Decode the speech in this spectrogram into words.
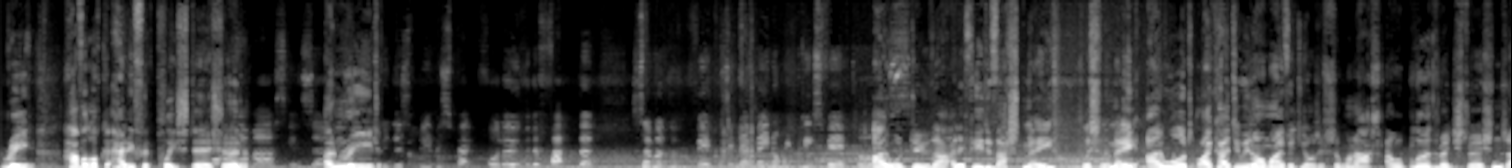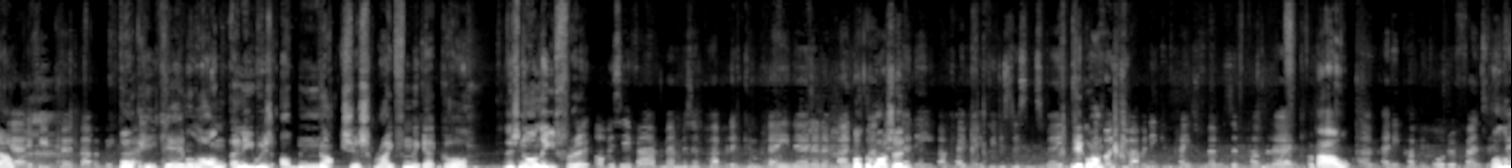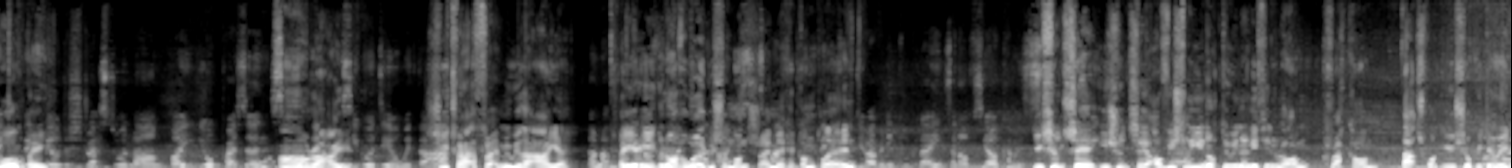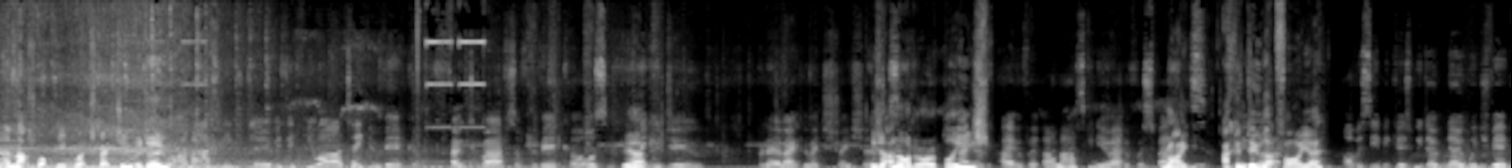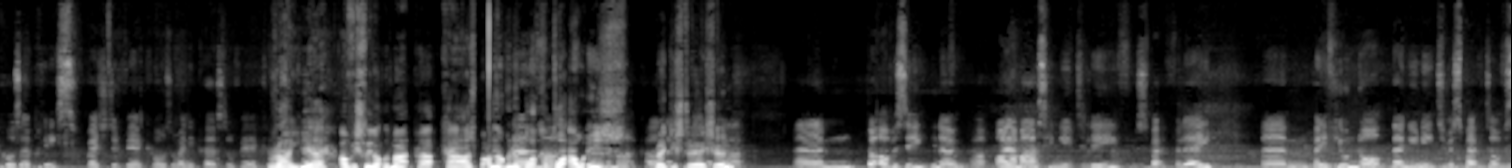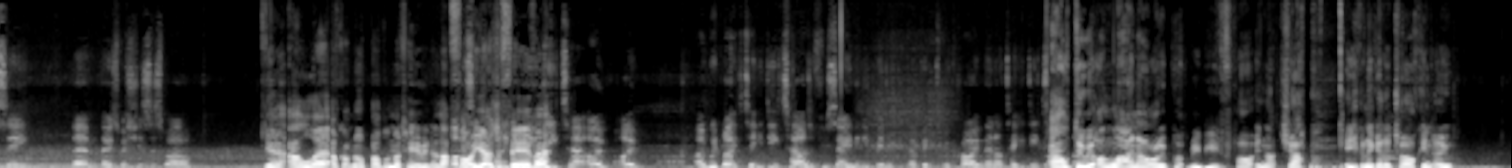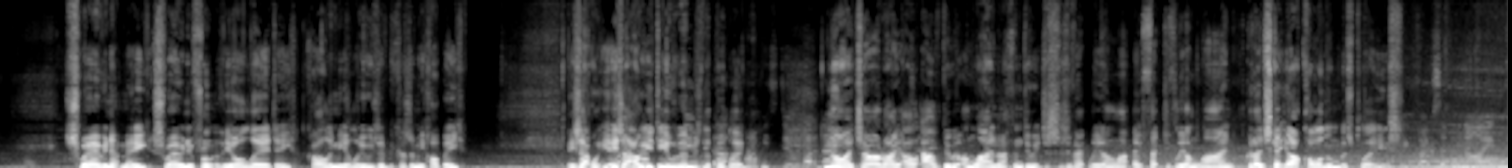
Read, have a look at Hereford Police Station. What I am asking, sir, and read- just be respectful over the fact that some of the vehicles in there may not be police vehicles. I would do that, and if you'd have asked me, listen to me, I would, like I do in all my videos, if someone asks, I would blur the registrations out. Yeah, if you could, that would be But great. he came along and he was obnoxious right from the get-go. There's no need for it. Obviously, if I have members of public complaining, and, and But there wasn't. Any, okay, but if you just listen to me, Yeah, go on. If I do have any complaints from members of public, About, um, any public order offences, Well, there won't be. feel distressed or alarmed by your presence. All right. then right. obviously we'll deal with that. so you try to threaten me with that, are you? Are you- are you gonna have a word with someone to try and make a telling you that complaint? If you have any complaints, and obviously I'll come and You should say, you should say, obviously you're not doing anything wrong, crack on. That's what you should be doing, and that's what people expect you to do. What I'm asking you to do is if you are taking vehicle photographs of the vehicles, Yeah. that you do blur out the registration. Is that an order or a please? Out, out of, I'm asking you out of respect. Right, I can do that for you. Obviously, because we don't know which vehicles are police registered vehicles or any personal vehicles. Right, okay? yeah. Obviously not the marked park cars, but I'm not going to No, block, not- block out no, his marked cars, I appreciate registration. Um, but obviously, you know, I am asking you to leave respectfully. Um, but if you're not, then you need to respect, obviously, um, those wishes as well. Yeah, I'll. Uh, I've got no problem adhering to that for Obviously, you as a wanna give me your favour. I, I, I would like to take your details. If you're saying that you've been a victim of crime, then I'll take your details. I'll do it online. I'll be reporting that chap. He's going to get a talking to. Swearing at me, swearing in front of the old lady, calling me a loser because of my hobby. Is that what? Is that I'm how you deal with members of the that. public? I'm happy to deal with that now. No, it's all right. I'll, I'll do it online. I can do it just as effectively online, effectively online. Could I just get your call numbers, please? 2579.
